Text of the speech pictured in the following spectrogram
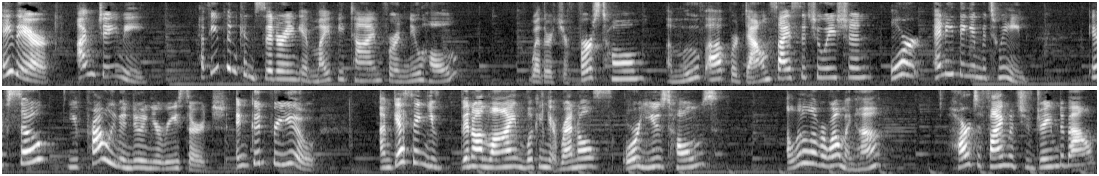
Hey there, I'm Jamie. Have you been considering it might be time for a new home? Whether it's your first home, a move up or downsize situation, or anything in between. If so, you've probably been doing your research, and good for you. I'm guessing you've been online looking at rentals or used homes. A little overwhelming, huh? Hard to find what you've dreamed about?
